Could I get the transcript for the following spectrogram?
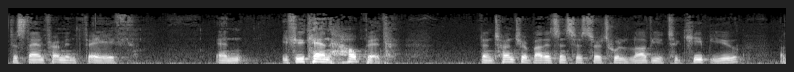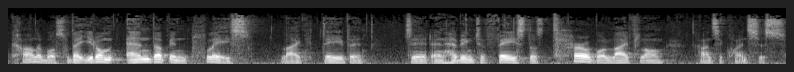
to stand firm in faith. And if you can't help it, then turn to your brothers and sisters who love you to keep you accountable so that you don't end up in place like David did and having to face those terrible lifelong consequences.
